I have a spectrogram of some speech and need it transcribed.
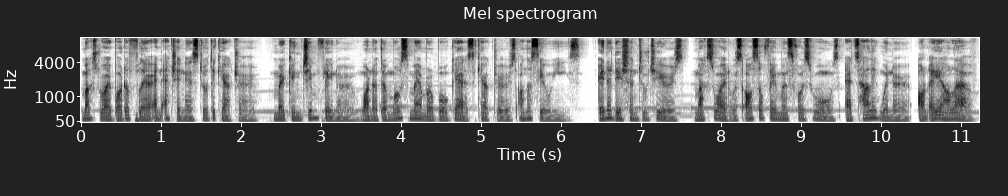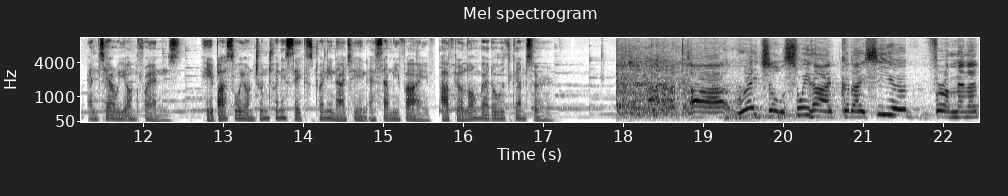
Max Wright brought a flair and edginess to the character, making Jim Fleener one of the most memorable guest characters on the series. In addition to Cheers, Max Wright was also famous for his roles as Harley Winner on ALF and Terry on Friends. He passed away on June 26, 2019 at 75 after a long battle with cancer. Uh, Rachel, sweetheart, could I see you for a minute?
